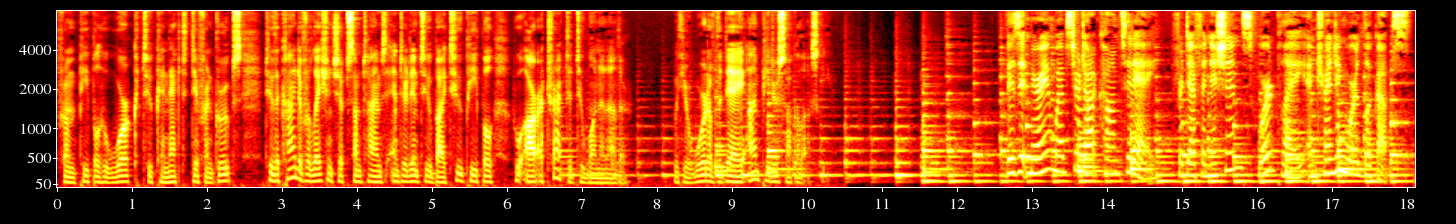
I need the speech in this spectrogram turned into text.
from people who work to connect different groups to the kind of relationship sometimes entered into by two people who are attracted to one another. With your word of the day, I'm Peter Sokolowski. Visit Merriam-Webster.com today for definitions, wordplay, and trending word lookups.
